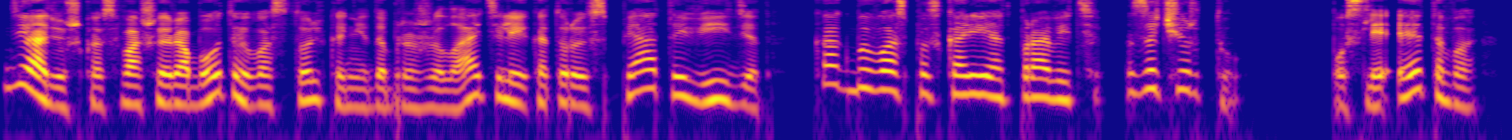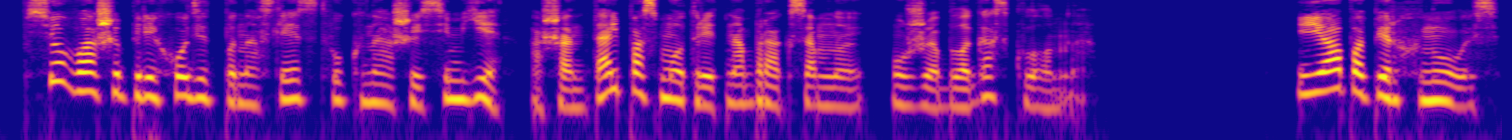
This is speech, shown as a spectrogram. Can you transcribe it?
«Дядюшка, с вашей работой у вас столько недоброжелателей, которые спят и видят, как бы вас поскорее отправить за черту. После этого все ваше переходит по наследству к нашей семье, а Шанталь посмотрит на брак со мной уже благосклонно». Я поперхнулась.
